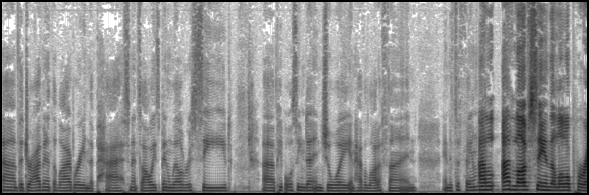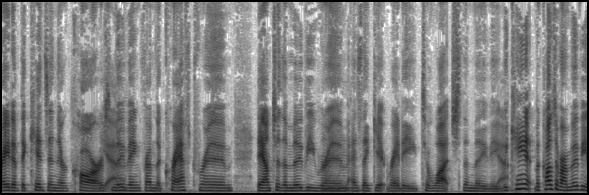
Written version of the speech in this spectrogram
uh, the drive-in at the library in the past, and it's always been well received. Uh, people seem to enjoy and have a lot of fun, and it's a family. I, I love seeing the little parade of the kids in their cars Yeah. moving from the craft room down to the movie room Mm-hmm. as they get ready to watch the movie. We can't because of our movie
